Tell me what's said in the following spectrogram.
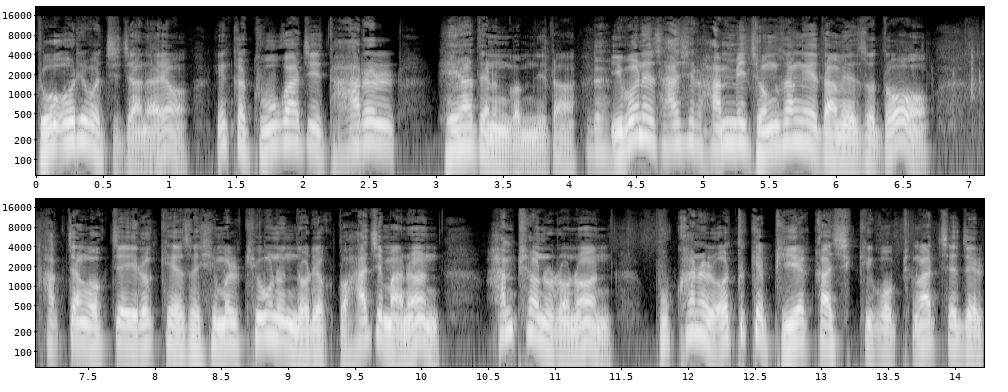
더 어려워지잖아요. 그러니까 두 가지 다를 해야 되는 겁니다. 네. 이번에 사실 한미 정상회담에서도 확장 억제 이렇게 해서 힘을 키우는 노력도 하지만은 한편으로는 북한을 어떻게 비핵화시키고 평화체제를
